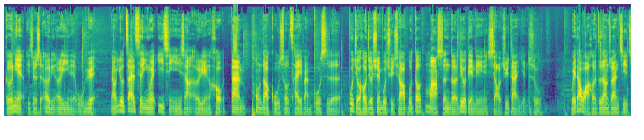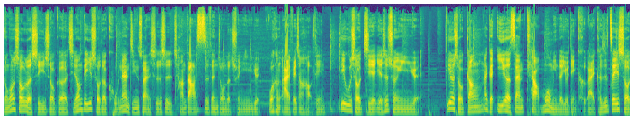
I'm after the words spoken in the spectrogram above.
隔年，也就是二零二一年五月，然后又再次因为疫情影响而延后。但碰到鼓手蔡一凡过世的不久后，就宣布取消不都妈生的六点零小巨蛋演出。回到瓦合这张专辑，总共收录了十一首歌，其中第一首的《苦难精算师》是长达四分钟的纯音乐，我很爱，非常好听。第五首《结》也是纯音乐。第二首《刚》那个一二三跳，莫名的有点可爱，可是这一首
